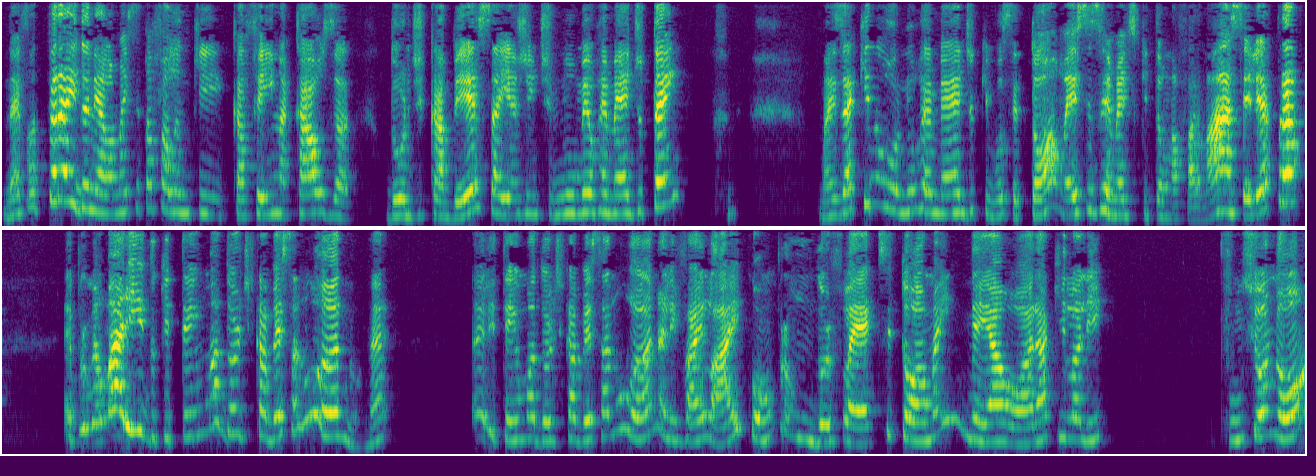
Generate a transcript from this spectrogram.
Né? Peraí, Daniela, mas você está falando que cafeína causa dor de cabeça e a gente, no meu remédio, tem? Mas é que no, no remédio que você toma, esses remédios que estão na farmácia, ele é para é para o meu marido, que tem uma dor de cabeça no ano, né? Ele tem uma dor de cabeça no ano, ele vai lá e compra um Dorflex e toma em meia hora aquilo ali funcionou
